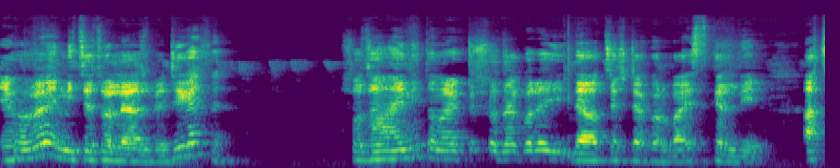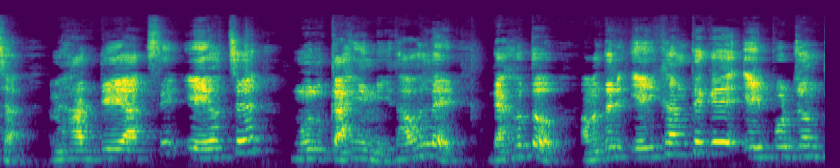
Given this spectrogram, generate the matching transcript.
এভাবে নিচে চলে আসবে। ঠিক আছে? সোজা হয়নি, তোমরা একটু সোজা করে দেওয়ার চেষ্টা করবা স্কেল দিয়ে। আচ্ছা আমি হাত দিয়ে আঁকছি এই হচ্ছে মূল কাহিনী। তাহলে দেখো তো, আমাদের এইখান থেকে এই পর্যন্ত,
